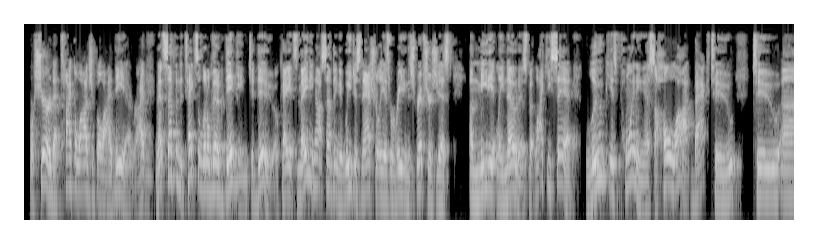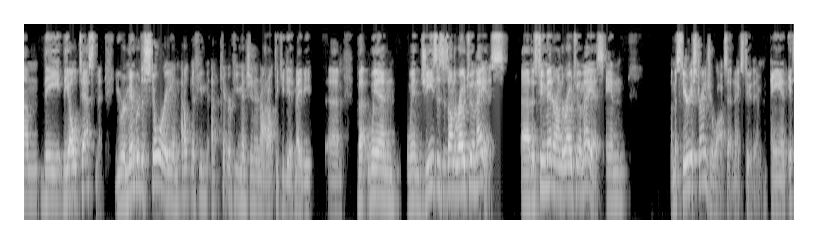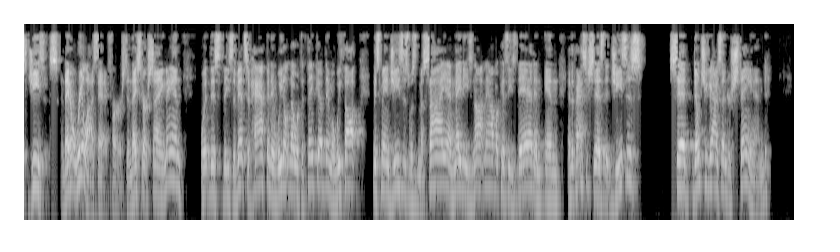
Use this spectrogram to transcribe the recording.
for sure that typological idea, right? And that's something that takes a little bit of digging to do. Okay. It's maybe not something that we just naturally, as we're reading the scriptures, just immediately notice. But like he said, Luke is pointing us a whole lot back to, to, um, the, the Old Testament. You remember the story, and I don't know if you, I can't remember if you mentioned it or not. I don't think you did. Maybe, um, but when, when Jesus is on the road to Emmaus, uh, those two men are on the road to Emmaus and a mysterious stranger walks up next to them and it's Jesus and they don't realize that at first. And they start saying, man, when this, these events have happened and we don't know what to think of them. And we thought this man Jesus was the Messiah and maybe he's not now because he's dead. And, and, and the passage says that Jesus said, don't you guys understand?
